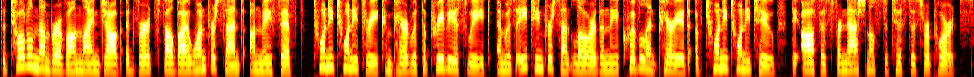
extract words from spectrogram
The total number of online job adverts fell by 1% on May 5, 2023, compared with the previous week, and was 18% lower than the equivalent period of 2022, the Office for National Statistics reports.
